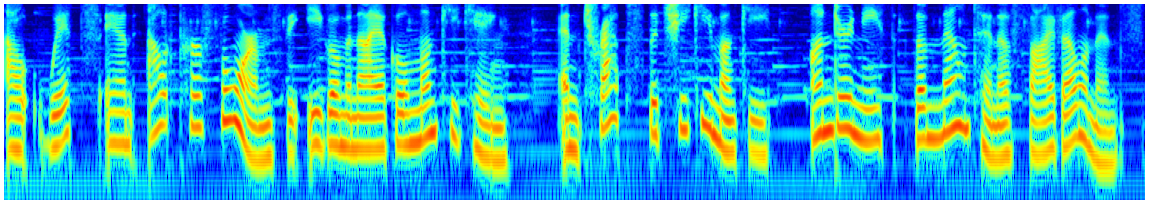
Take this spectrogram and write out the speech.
outwits and outperforms the egomaniacal Monkey King and traps the cheeky monkey underneath the mountain of five elements.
